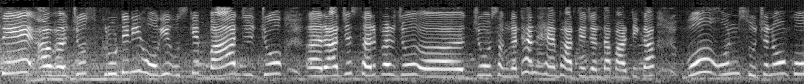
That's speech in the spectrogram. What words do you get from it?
से जो स्क्रूटनी होगी, उसके बाद जो राज्य स्तर पर जो जो संगठन है भारतीय जनता पार्टी का, वो उन सूचनों को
